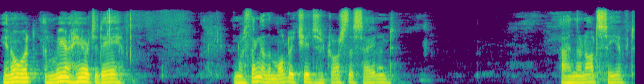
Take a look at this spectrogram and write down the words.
You know what? And we are here today, and we're thinking of the multitudes across this island, and they're not saved,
